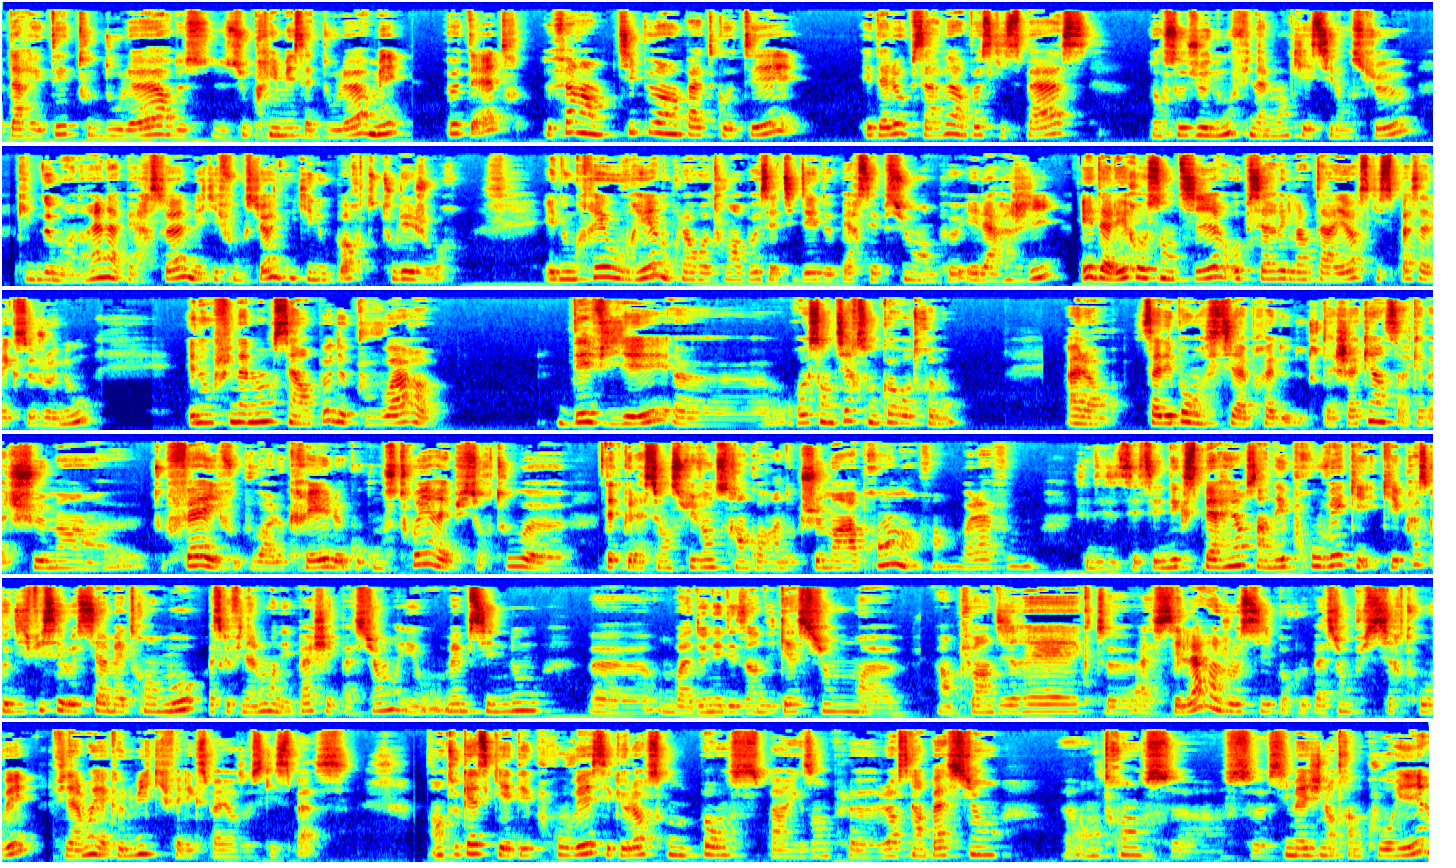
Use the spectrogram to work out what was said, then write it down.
d'arrêter toute douleur, de, supprimer cette douleur, mais peut-être de faire un petit peu un pas de côté et d'aller observer un peu ce qui se passe dans ce genou finalement qui est silencieux, qui ne demande rien à personne mais qui fonctionne et qui nous porte tous les jours. Et donc réouvrir, donc là on retrouve un peu cette idée de perception un peu élargie, et d'aller ressentir, observer de l'intérieur ce qui se passe avec ce genou. Et donc finalement c'est un peu de pouvoir dévier, euh, ressentir son corps autrement. Alors, ça dépend aussi après de, tout à chacun, c'est-à-dire qu'il n'y a pas de chemin euh, tout fait, il faut pouvoir le créer, le co-construire, et puis surtout, euh, peut-être que la séance suivante sera encore un autre chemin à prendre, enfin voilà, c'est une expérience, un éprouvé qui, est presque difficile aussi à mettre en mots, parce que finalement on n'est pas chez le patient, et même si nous, euh, on va donner des indications un peu indirectes, assez larges aussi, pour que le patient puisse s'y retrouver, finalement il n'y a que lui qui fait l'expérience de ce qui se passe. En tout cas, ce qui a été prouvé, c'est que lorsqu'on pense, par exemple, lorsqu'un patient en transe s'imagine en train de courir,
